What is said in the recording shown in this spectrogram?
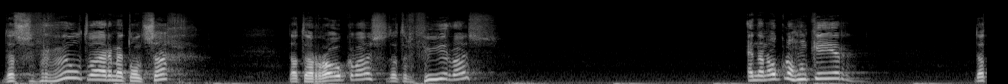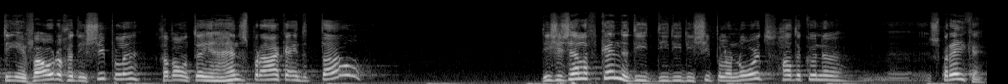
Dat ze vervuld waren met ontzag. Dat er rook was, dat er vuur was. En dan ook nog een keer dat die eenvoudige discipelen gewoon tegen hen spraken in de taal die ze zelf kenden, die die, die discipelen nooit hadden kunnen uh, spreken.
